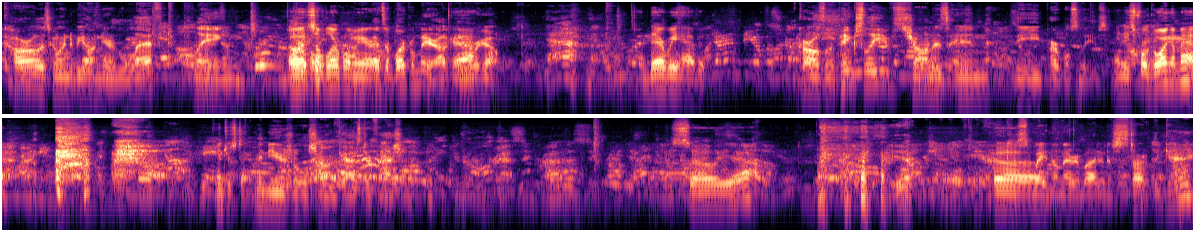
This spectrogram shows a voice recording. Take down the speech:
Carl is going to be on your left playing. Oh, it's a Blurple. Blurple Mirror. It's a Blurple Mirror. Okay, Yeah. there we go. And there we have it. Carl's in the pink sleeves. Sean is in the purple sleeves. And he's foregoing a mat. Interesting. In usual Sean Caster fashion. So, yeah. Yep. Just Uh, waiting on everybody to start the game.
